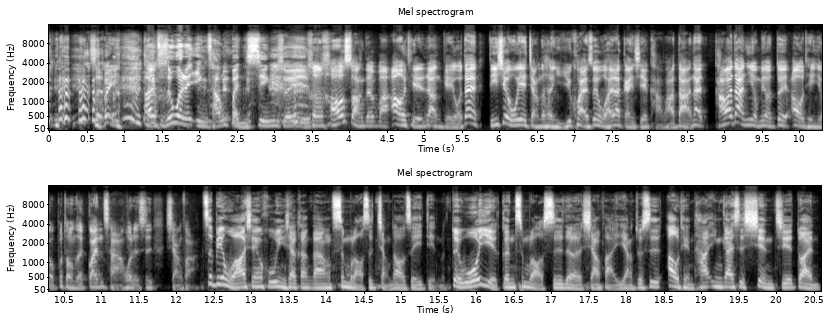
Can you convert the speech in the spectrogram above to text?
所以他只是为了隐藏本心，所以 很豪爽的把奥田让给我。但的确，我也讲的很愉快，所以我还要感谢卡帕大。那卡帕大，你有没有对奥田有不同的观察或者是想法？这边我要先呼应一下刚刚赤木老师讲到的这一点。对，我也跟赤木老师的想法一样，就是奥田他应该是现阶段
